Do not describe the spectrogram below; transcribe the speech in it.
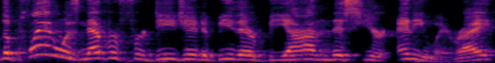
the plan was never for DJ to be there beyond this year anyway, right?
